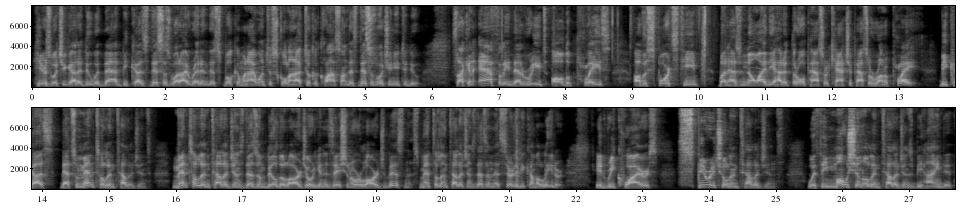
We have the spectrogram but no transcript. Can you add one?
here's what you got to do with that, because this is what I read in this book, and when I went to school and I took a class on this, this is what you need to do. It's like an athlete that reads all the plays of a sports team, but has no idea how to throw a pass or catch a pass or run a play, because that's mental intelligence. Mental intelligence doesn't build a large organization or a large business. Mental intelligence doesn't necessarily become a leader. It requires spiritual intelligence with emotional intelligence behind it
